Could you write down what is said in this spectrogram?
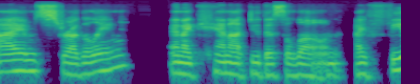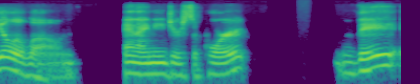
I am struggling and I cannot do this alone, I feel alone and I need your support, they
